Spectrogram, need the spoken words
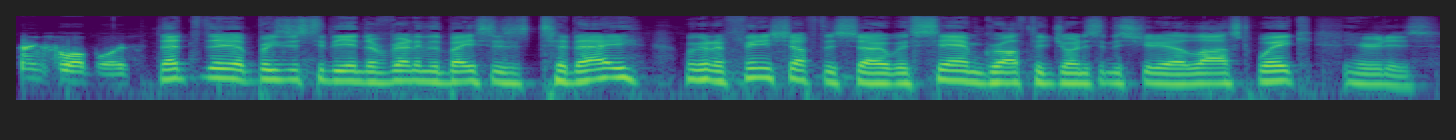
Thanks a lot, boys. That uh, brings us to the end of Rounding the Bases today. We're going to finish off the show with Sam Groth, who joined us in the studio last week. Here it is.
